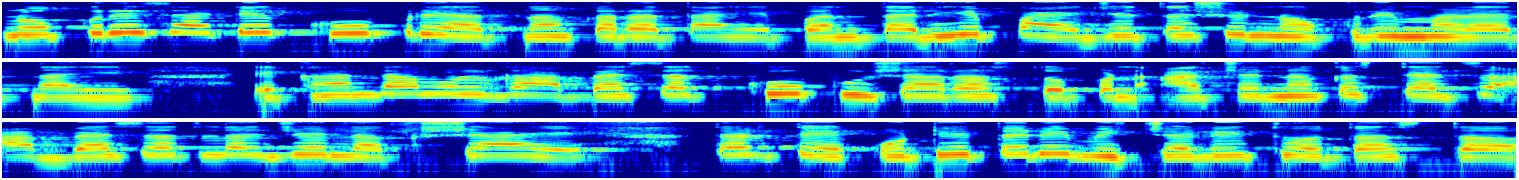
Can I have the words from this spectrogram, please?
नोकरीसाठी खूप प्रयत्न करत आहे पण तरीही पाहिजे तशी नोकरी मिळत नाही. एखादा मुलगा अभ्यासात खूप हुशार असतो पण अचानकच त्याचं अभ्यासातलं जे लक्ष आहे तर ते कुठेतरी विचलित होत असतं.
